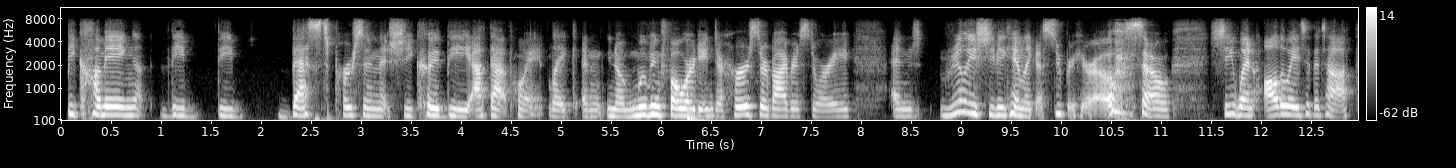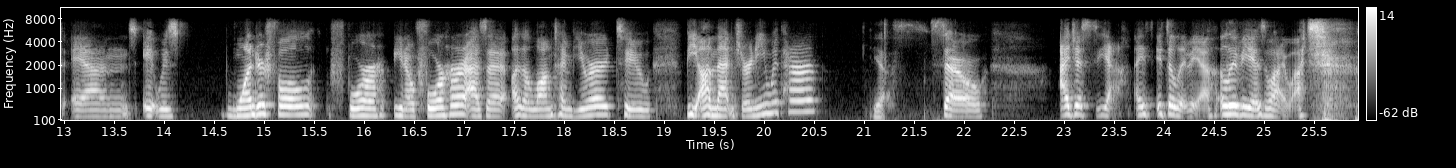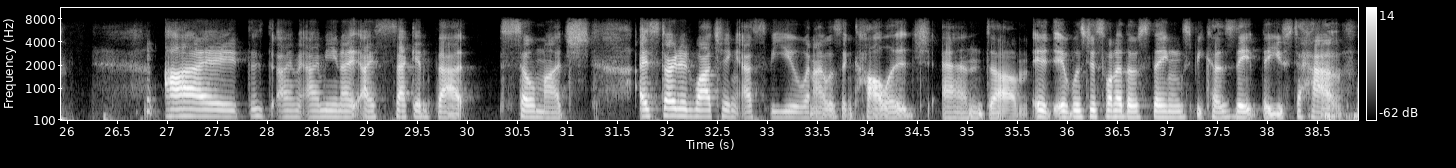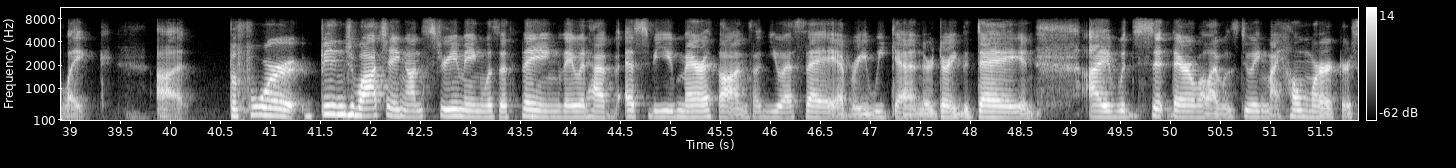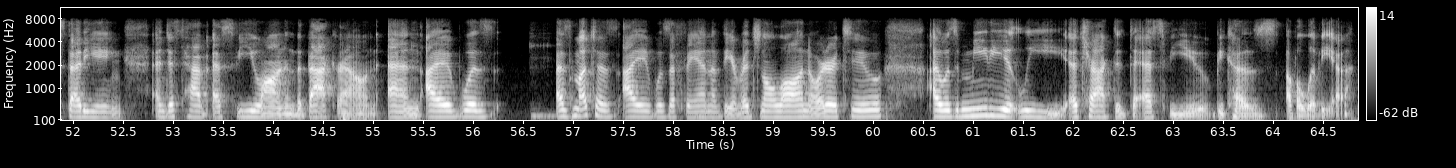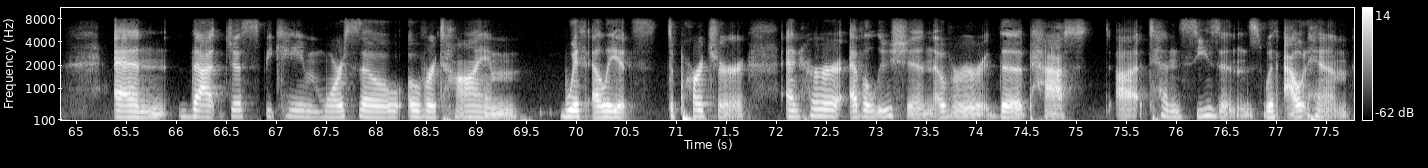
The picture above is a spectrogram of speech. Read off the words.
becoming the the best person that she could be at that point like and you know moving forward into her survivor story. And really she became like a superhero. So she went all the way to the top and it was wonderful for you know for her as a as a longtime viewer to be on that journey with her. Yes. So i just yeah it's olivia. Olivia is who i watch i i mean I, I second that so much I started watching SVU when I was in college, and um, it it was just one of those things because they they used to have like. Uh, before binge watching on streaming was a thing, they would have SVU marathons on USA every weekend or during the day. And I would sit there while I was doing my homework or studying and just have SVU on in the background. And I was, as much as I was a fan of the original Law and Order 2, I was immediately attracted to SVU because of Olivia. And that just became more so over time with Elliot's departure and her evolution over the past uh, 10 seasons without him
